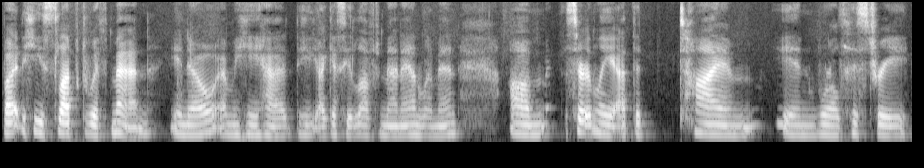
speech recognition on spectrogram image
but he slept with men. You know, I mean, he had he. I guess he loved men and women. Um, certainly at the time in world history,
